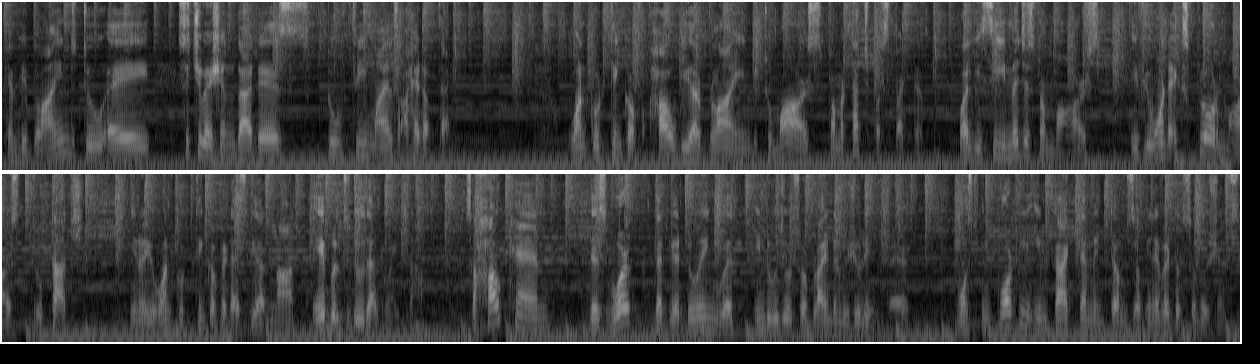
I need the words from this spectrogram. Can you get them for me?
can be blind to a situation that is two, three miles ahead of them. One could think of how we are blind to Mars from a touch perspective. While we see images from Mars, if you want to explore Mars through touch, you know, you one could think of it as we are not able to do that right now. So how can this work that we are doing with individuals who are blind and visually impaired, most importantly impact them in terms of innovative solutions,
